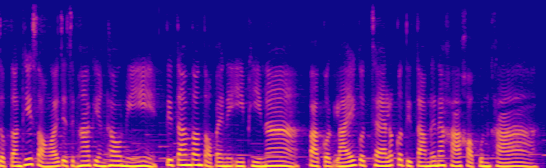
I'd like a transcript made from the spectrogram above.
จบตอนที่ 275 เพียงเท่านี้ ติดตามตอนต่อไปใน EP หน้า ฝากกดไลค์ กดแชร์ และกดติดตามด้วยนะคะ ขอบคุณค่ะ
